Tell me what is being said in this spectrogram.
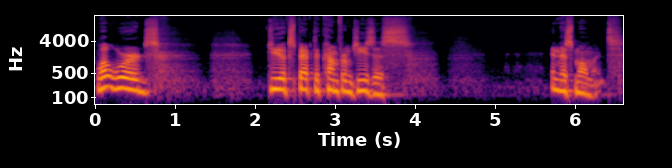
What words do you expect to come from Jesus in this moment?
